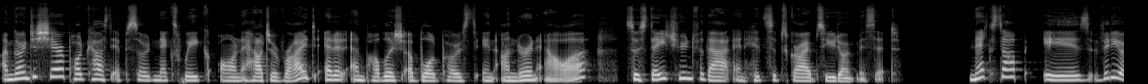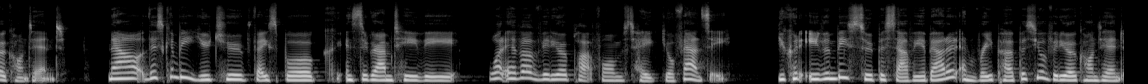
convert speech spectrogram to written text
I'm going to share a podcast episode next week on how to write, edit, and publish a blog post in under an hour. So stay tuned for that and hit subscribe so you don't miss it. Next up is video content. Now, this can be YouTube, Facebook, Instagram TV, whatever video platforms take your fancy. You could even be super savvy about it and repurpose your video content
